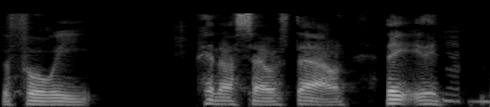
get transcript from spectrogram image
before we pin ourselves down. I think it- mm-hmm.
